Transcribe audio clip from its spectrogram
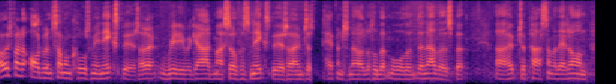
I always find it odd when someone calls me an expert. I don't really regard myself as an expert. I just happen to know a little bit more than, than others, but I hope to pass some of that on.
